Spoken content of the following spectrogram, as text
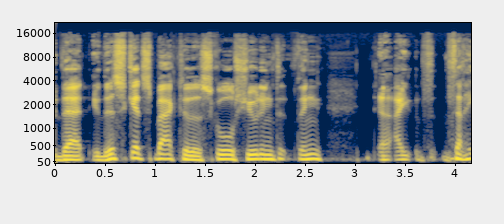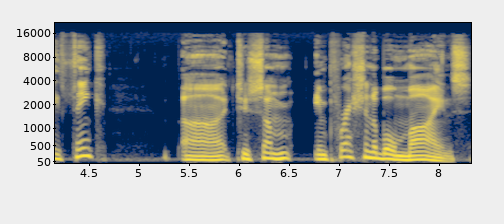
That this gets back to the school shooting th- thing. uh, I that I think uh, to some impressionable minds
